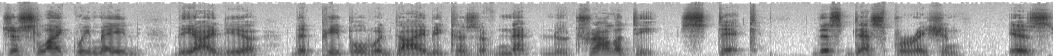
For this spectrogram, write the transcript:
just like we made the idea that people would die because of net neutrality stick. This desperation is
